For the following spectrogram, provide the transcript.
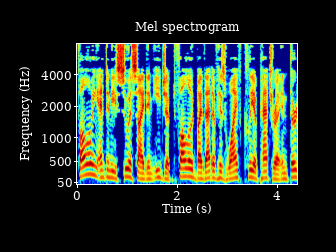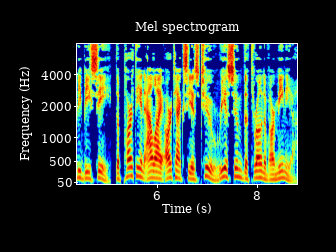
Following Antony's suicide in Egypt followed by that of his wife Cleopatra in 30 BC, the Parthian ally Artaxias II reassumed the throne of Armenia.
